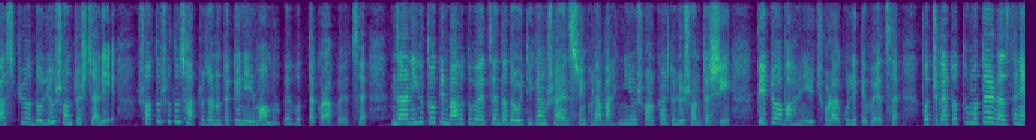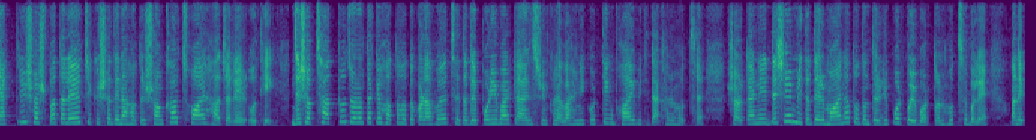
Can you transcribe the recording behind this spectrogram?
রাষ্ট্রীয় দলীয় সন্ত্রাস চালিয়ে শত শত ছাত্র জনতাকে নির্মমভাবে হত্যা করা হয়েছে। যারা নিহত কিংবা আহত হয়েছেন, তাদের অধিকাংশ আইন শৃঙ্খলা বাহিনী ও সরকার দলীয় সন্ত্রাসী। পেটুয়া বাহিনীর ছোড়া গুলিতে হয়েছে। পত্রিকার তথ্য মতে, রাজধানী একত্রিশ হাসপাতালে চিকিৎসাধীন আহতের সংখ্যা ছয় হাজারের অধিক। যেসব ছাত্র জনতাকে হতাহত করা হয়েছে, তাদের পরিবারকে আইন শৃঙ্খলা বাহিনী কর্তৃক ভয়ভীতি দেখানো হচ্ছে। সরকার নির্দেশে মৃতদের ময়না তদন্তের রিপোর্ট পরিবর্তন হচ্ছে বলে অনেক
